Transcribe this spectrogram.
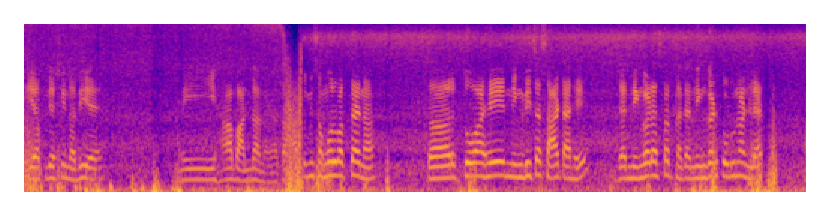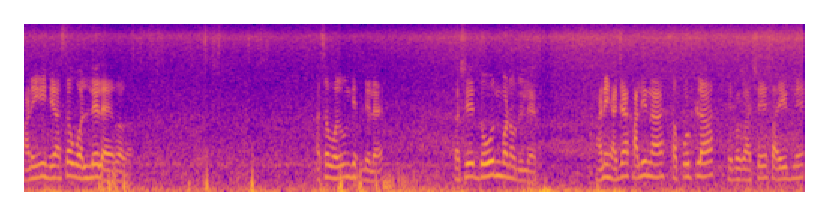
ही आपली अशी नदी आहे आणि हा बांधला नाही आता हा तुम्ही समोर बघताय ना तर तो आहे निंगडीचा साठ आहे. ज्या निंगड असतात ना त्या निंगड तोडून आणल्यात आणि हे असं वळलेलं आहे बघा. असं वळून घेतलेलं आहे. असे दोन बनवलेले आहेत. आणि ह्याच्या खाली ना सपोर्टला हे बघा असे साईडने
